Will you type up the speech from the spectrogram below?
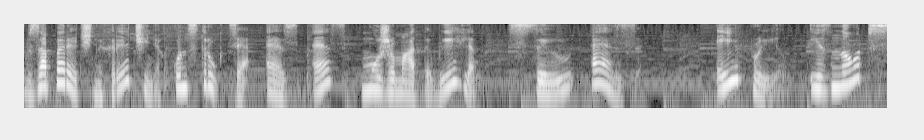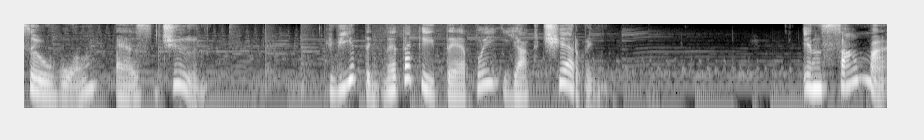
В заперечних реченнях конструкція as-as може мати вигляд so as. April is not so warm as June. Квітень не такий теплий, як червень. In summer,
